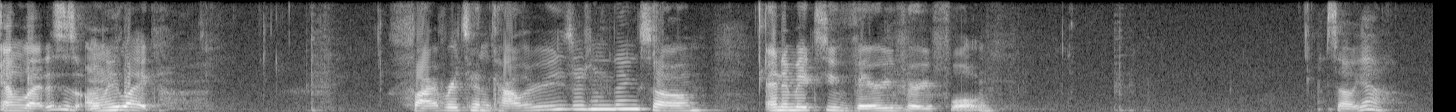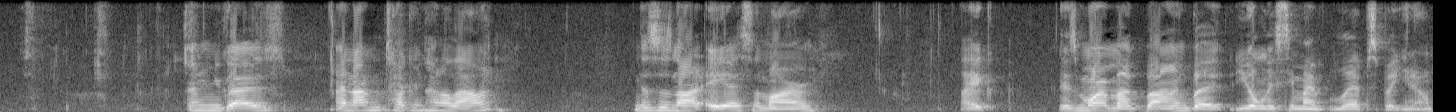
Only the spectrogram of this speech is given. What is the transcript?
And lettuce is only like 5 or 10 calories or something. So, and it makes you very, very full. So, yeah. And you guys, and I'm talking kind of loud. This is not ASMR. Like, it's more mukbang, but you only see my lips, but you know.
